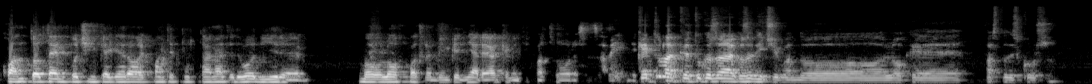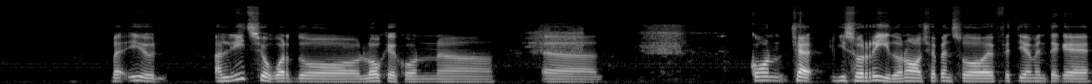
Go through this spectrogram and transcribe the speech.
quanto tempo ci impiegherò e quante puttanate devo dire, boh, lo potrebbe impegnare anche 24 ore senza Vabbè, dire. Ketulak, tu cosa, cosa dici quando Locke fa sto discorso? Beh, io all'inizio guardo Loke con... eh, eh, con cioè, gli sorrido, no? Cioè, penso effettivamente che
